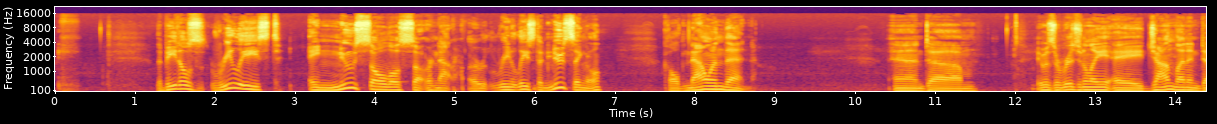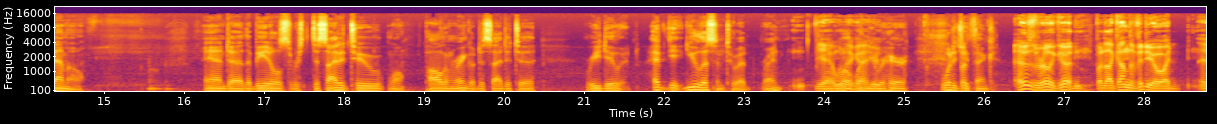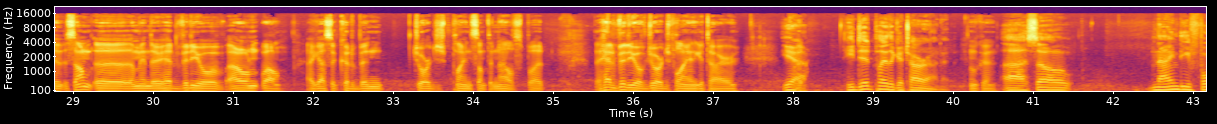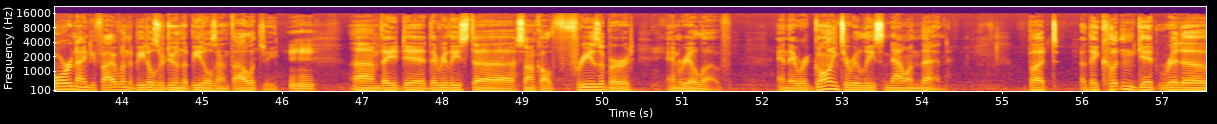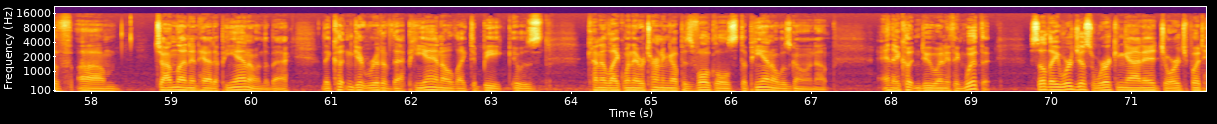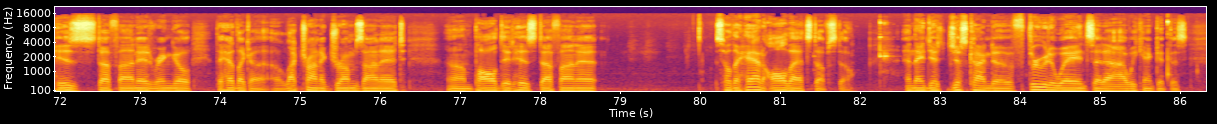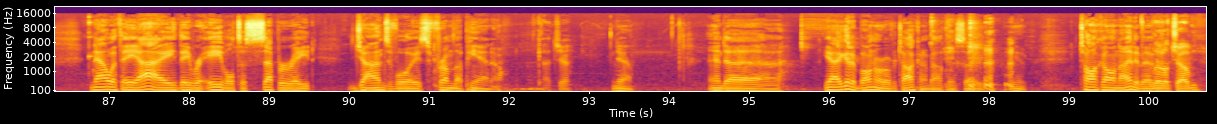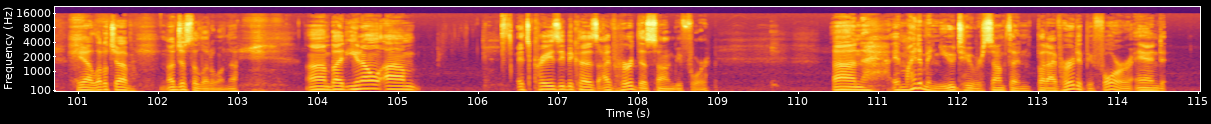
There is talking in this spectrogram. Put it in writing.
The Beatles released a new solo song, or not, or released a new single called "Now and Then," and um, it was originally a John Lennon demo. and uh, the Beatles re- decided to. Well, Paul and Ringo decided to redo it. Have you, you listened to it, right? Yeah, when Well, when you here. were here, what did you think? It was really good, but like on the video, I it sound. Uh, I mean, they had video of. I don't. Well, I guess it could have been George playing something else, but they had video of George playing guitar. Yeah, he did play the guitar on it. Okay. Uh, so 94, 95, when the Beatles were doing the Beatles anthology, hmm um, they did they released a song called "Free as a Bird" and "Real Love," and they were going to release "Now and Then," but they couldn't get rid of. Um, John Lennon had a piano in the back. They couldn't get rid of that piano, like to be. It was kind of like when they were turning up his vocals, the piano was going up, and they couldn't do anything with it. So they were just working on it. George put his stuff on it. Ringo, they had like a electronic drums on it. Um, Paul did his stuff on it. So they had all that stuff still, and they just just kind of threw it away and said, "Ah, we can't get this." Now with AI, they were able to separate John's voice from the piano. Gotcha. Yeah. And uh yeah, I got a boner over talking about this. So you know, talk all night about Little it. Little chub. Yeah, little chub. Not just a little one though. Um, but you know, um it's crazy because I've heard this song before. On it might have been YouTube or something, but I've heard it before and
